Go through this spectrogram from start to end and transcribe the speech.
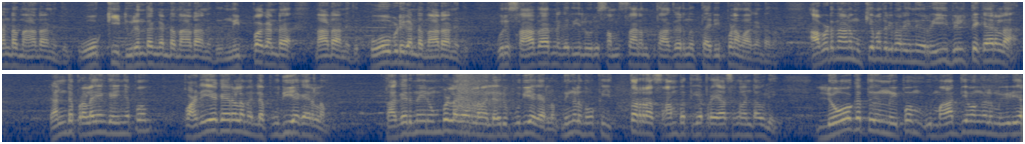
കണ്ട നാടാണിത്. ഓക്കി ദുരന്തം കണ്ട നാടാണിത്. നിപ്പ കണ്ട നാടാണിത്. കോവിഡ് കണ്ട നാടാണിത്. ഒരു സാധാരണഗതിയിൽ ഒരു സംസ്ഥാനം തകർന്ന് തരിപ്പണമാകേണ്ടതാണ്. അവിടെ നിന്നാണ് മുഖ്യമന്ത്രി പറയുന്നത് റീബിൽറ്റ് കേരള രണ്ട് പ്രളയം കഴിഞ്ഞപ്പം പഴയ കേരളമല്ല പുതിയ കേരളം. തകരുന്നതിന് മുമ്പുള്ള കേരളമല്ല ഒരു പുതിയ കേരളം. നിങ്ങൾ നോക്കി ഇത്ര സാമ്പത്തിക പ്രയാസങ്ങൾ ഉണ്ടാവില്ലേ? ലോകത്ത് നിന്ന് ഇപ്പം മാധ്യമങ്ങൾ മീഡിയ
